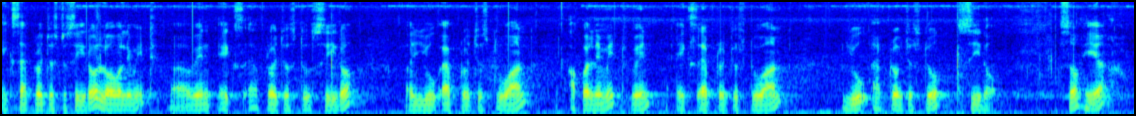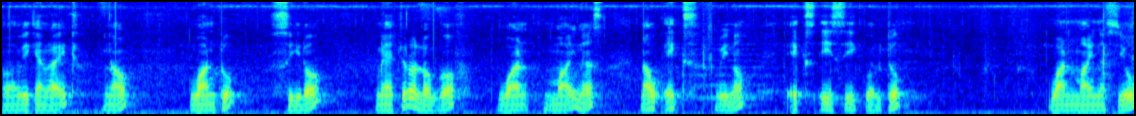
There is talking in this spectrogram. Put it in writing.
x approaches to 0 lower limit uh, when x approaches to 0 uh, u approaches to 1 upper limit when x approaches to 1 u approaches to 0 so here uh, we can write now 1 to 0 natural log of 1 minus now x we know x is equal to 1 minus u.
